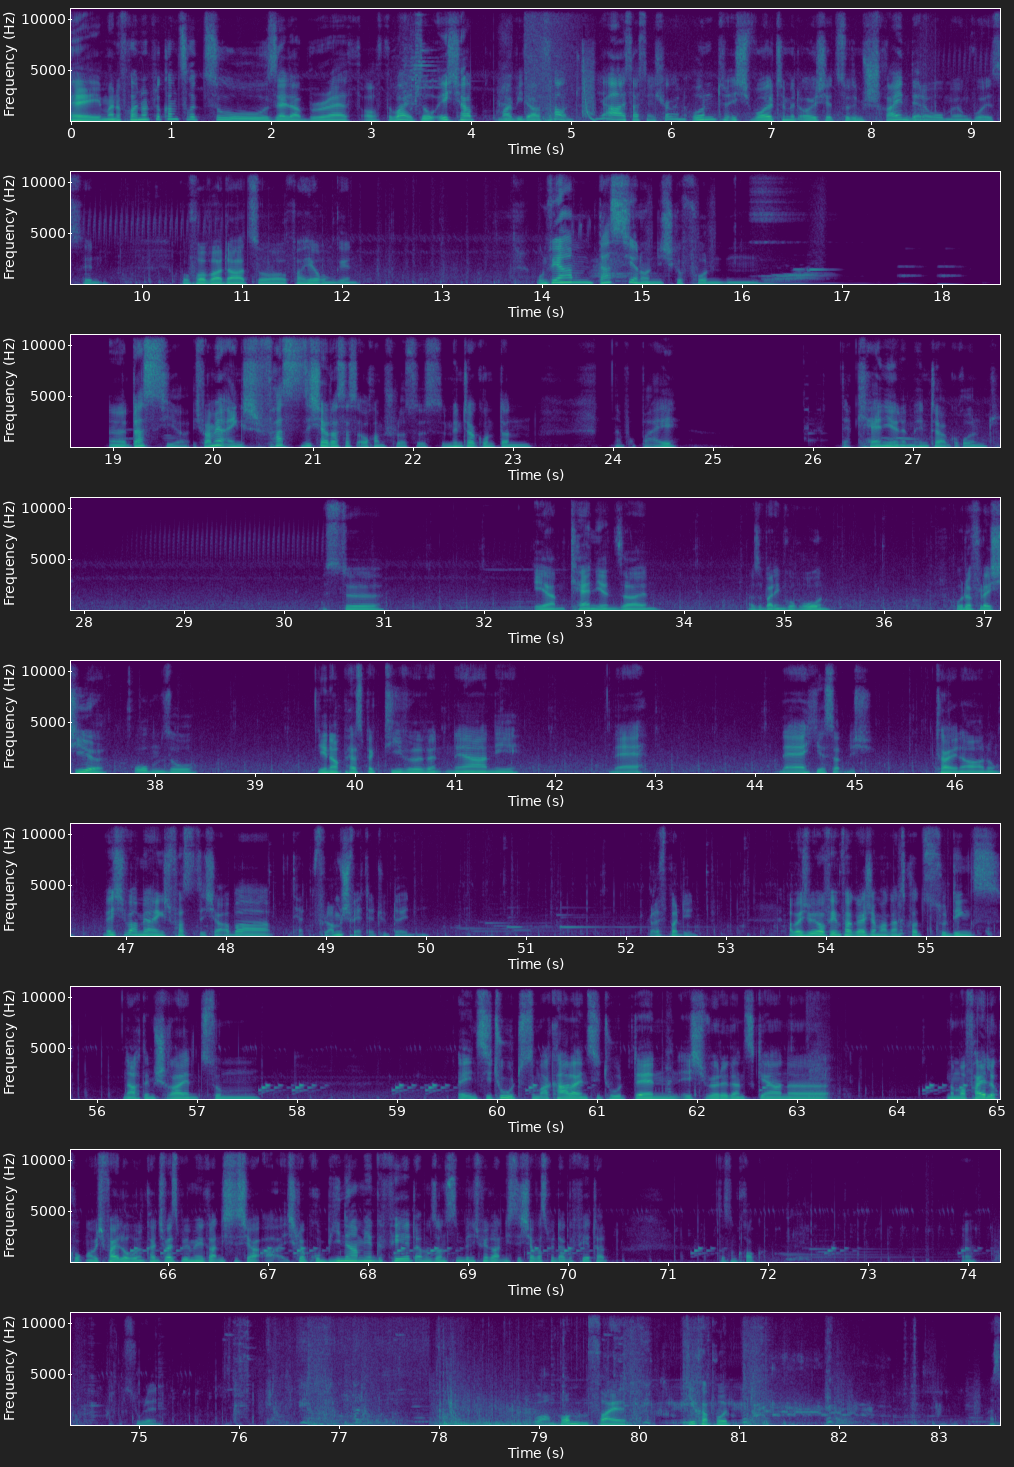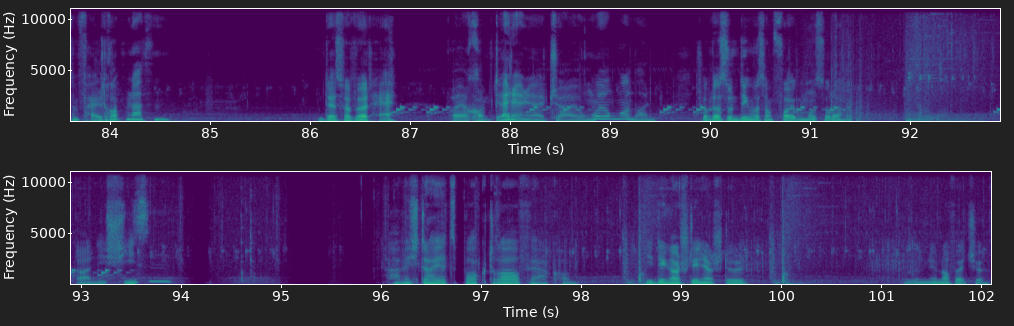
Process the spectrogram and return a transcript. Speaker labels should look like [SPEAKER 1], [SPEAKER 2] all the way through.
[SPEAKER 1] Hey, meine Freunde und willkommen zurück zu Zelda Breath of the Wild. So, ich habe mal wieder Sound. Ja, ist das nicht schön? Und ich wollte mit euch jetzt zu dem Schrein, der da oben irgendwo ist, hin. Bevor wir da zur Verheerung gehen. Und wir haben das hier noch nicht gefunden. Äh, das hier. Ich war mir eigentlich fast sicher, dass das auch am Schloss ist. Im Hintergrund dann... Na, wobei... Der Canyon im Hintergrund... Müsste eher im Canyon sein. Also bei den Goron. Oder vielleicht hier, oben so. Je nach Perspektive, wenn... Naja, nee. Nee. Nee, hier ist das nicht. Keine Ahnung. Ich war mir eigentlich fast sicher, aber... Der hat ein Flammenschwert, der Typ da hinten. Läuft bei denen. Aber ich will auf jeden Fall gleich nochmal ganz kurz zu Dings. Nach dem Schrein. Zum äh, Institut, zum Akala-Institut. Denn ich würde ganz gerne nochmal Pfeile gucken, ob ich Pfeile holen kann. Ich weiß, bin mir gerade nicht sicher. Ah, ich glaube, Rubine haben mir gefehlt, aber ansonsten bin ich mir gerade nicht sicher, was mir da gefehlt hat. Das ist ein Krog. Hä? Was bist du denn? Boah, ein Bombenpfeil. Die kaputt. Hast du einen Pfeil droppen lassen? Und der ist verwirrt. Hä? Woher kommt der denn jetzt? Junge, Junge, Mann. Ich glaube, das ist so ein Ding, was man folgen muss, oder? Ah, nicht schießen? Habe ich da jetzt Bock drauf? Ja, komm. Die Dinger stehen ja still. Da sind hier noch welche.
